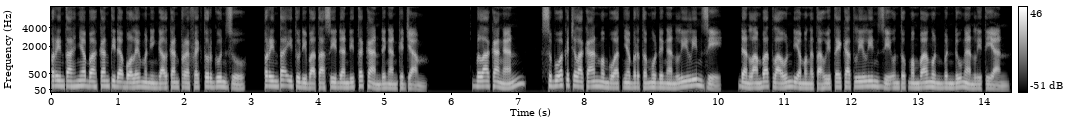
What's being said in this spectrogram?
Perintahnya bahkan tidak boleh meninggalkan prefektur Gunsu, perintah itu dibatasi dan ditekan dengan kejam. Belakangan, sebuah kecelakaan membuatnya bertemu dengan Li Linzi, dan lambat laun dia mengetahui tekad Li Linzi untuk membangun bendungan Litian.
